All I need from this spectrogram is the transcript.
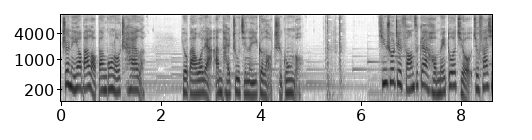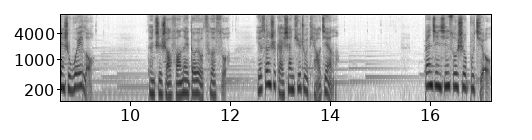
镇里要把老办公楼拆了。又把我俩安排住进了一个老职工楼。听说这房子盖好没多久，就发现是危楼，但至少房内都有厕所，也算是改善居住条件了。搬进新宿舍不久，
